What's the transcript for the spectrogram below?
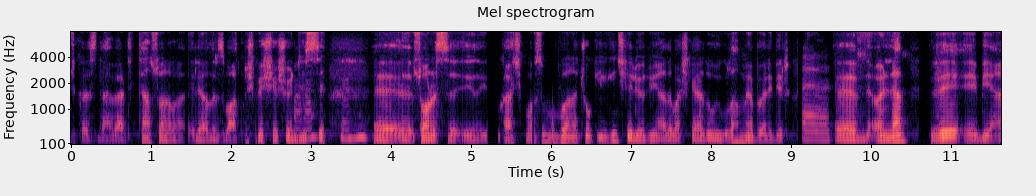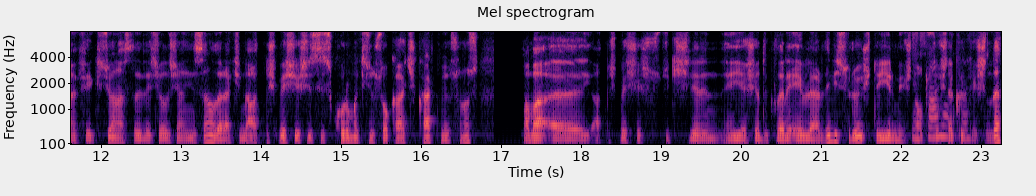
müzik arası daha verdikten sonra ele alırız bu 65 yaş öncesi Hı hı. e, sonrası e, sokağa çıkması bu bana çok ilginç geliyor. Dünyada başka yerde uygulanmıyor böyle bir Evet. e, önlem ve e, bir enfeksiyon hastalığıyla çalışan insan olarak şimdi 65 yaşı siz korumak için sokağa çıkartmıyorsunuz. Ama e, 65 yaş üstü kişilerin e, yaşadıkları evlerde bir sürü işte 20 yaşında, 30 İnsan yaşında, var. 40 yaşında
